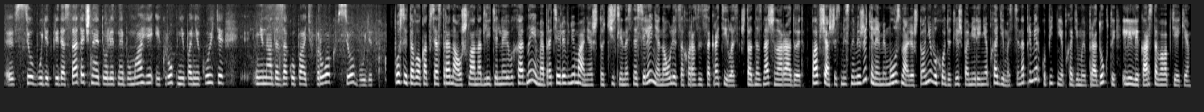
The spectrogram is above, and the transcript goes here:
Э, Все будет предостаточно, и туалетной бумаги, и круп, не паникуйте, не надо закупать впрок, все будет. После того, как вся страна ушла на длительные выходные, мы обратили внимание, что численность населения на улицах в разы сократилась, что однозначно радует. Пообщавшись с местными жителями, мы узнали, что они выходят лишь по мере необходимости, например, купить необходимые продукты или лекарства в аптеке.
